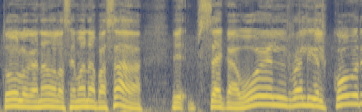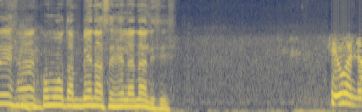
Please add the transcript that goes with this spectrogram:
todo lo ganado la semana pasada. Eh, ¿Se acabó el rally del cobre? ¿Ah? ¿Cómo también haces el análisis? Sí, bueno,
